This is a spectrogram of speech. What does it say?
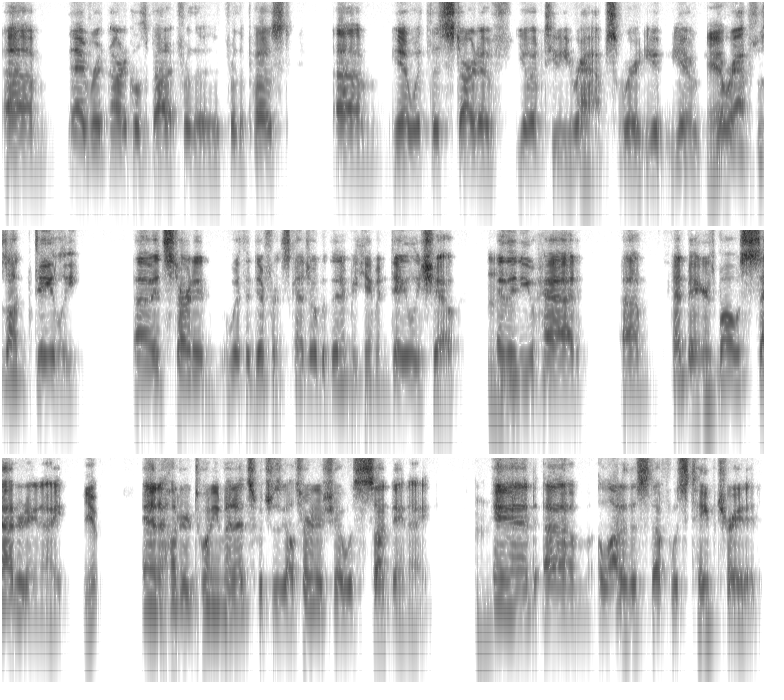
um, I've written articles about it for the for the Post. Um, you know, with the start of you know, MTV Raps, where you you know Yep. Yo Raps was on daily. Uh, it started with a different schedule, but then it became a daily show, Mhm. and then you had um, Headbangers Ball was Saturday night. Yep. And 120 minutes, which was the alternative show, was Sunday night. Mhm. And um, a lot of this stuff was tape traded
